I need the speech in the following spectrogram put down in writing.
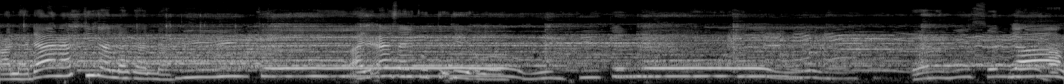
Kalah dah nanti kalah kalah. Ayat saya kutuk dia ya Allah. Yang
